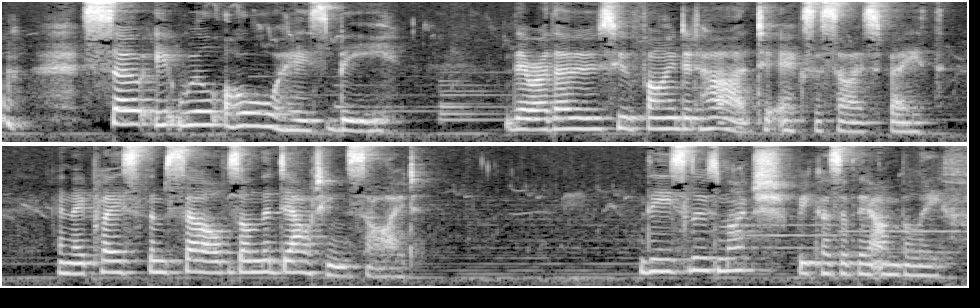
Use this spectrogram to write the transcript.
so it will always be. There are those who find it hard to exercise faith, and they place themselves on the doubting side. These lose much because of their unbelief.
